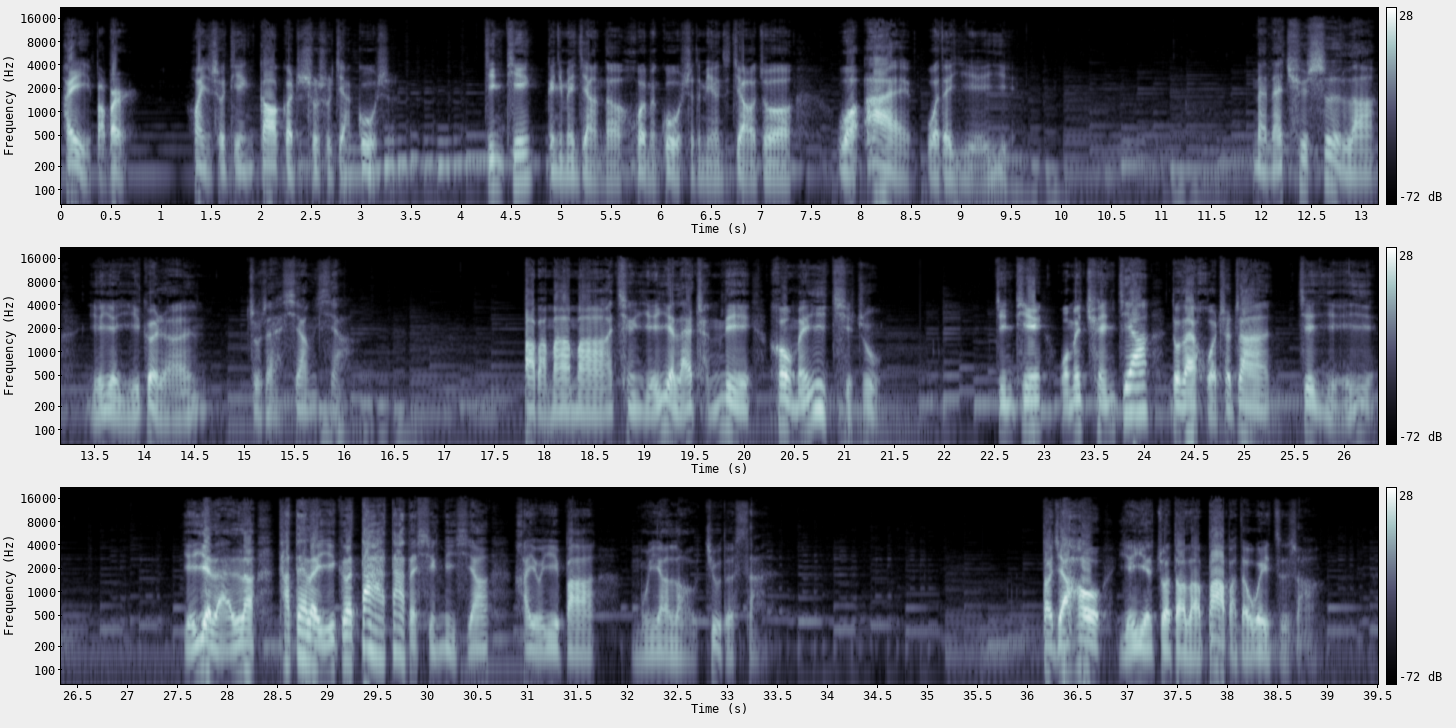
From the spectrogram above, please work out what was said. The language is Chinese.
嘿，宝贝儿，欢迎收听高个子叔叔讲故事。今天给你们讲的绘本故事的名字叫做《我爱我的爷爷》。奶奶去世了，爷爷一个人住在乡下。爸爸妈妈请爷爷来城里和我们一起住。今天我们全家都来火车站接爷爷。爷爷来了，他带了一个大大的行李箱，还有一把模样老旧的伞。到家后，爷爷坐到了爸爸的位置上，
